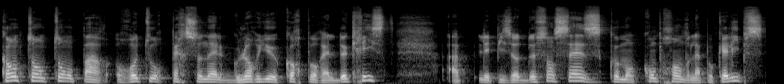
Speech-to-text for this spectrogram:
Qu'entend-on par retour personnel glorieux corporel de Christ? L'épisode 216, Comment comprendre l'Apocalypse,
